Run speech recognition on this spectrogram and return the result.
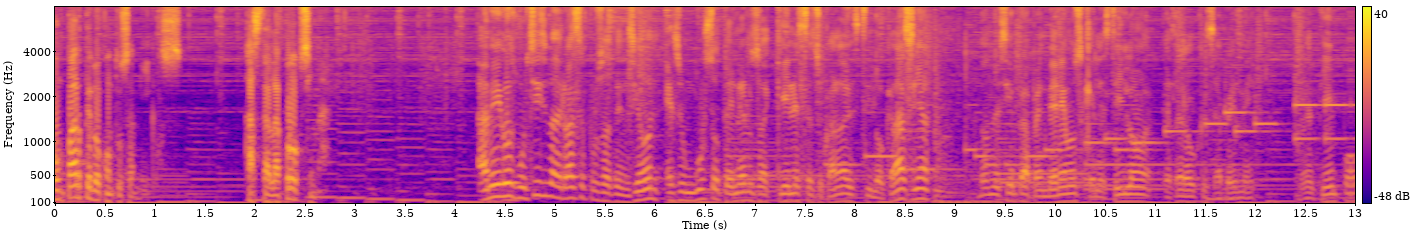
compártelo con tus amigos. Hasta la próxima. Amigos, muchísimas gracias por su atención. Es un gusto tenerlos aquí en este su canal de Estilocracia, donde siempre aprenderemos que el estilo es algo que se aprende con el tiempo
